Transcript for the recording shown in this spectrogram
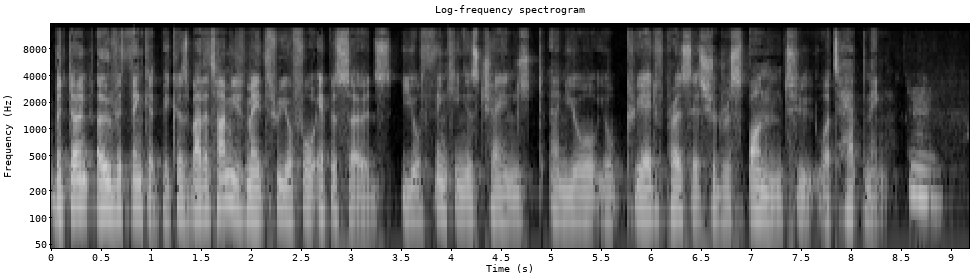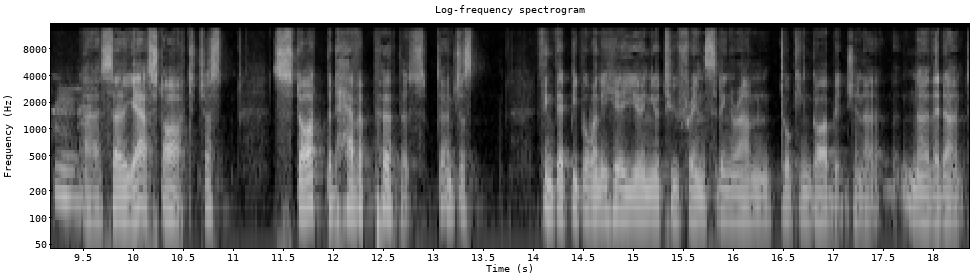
But don't overthink it because by the time you've made three or four episodes, your thinking has changed and your, your creative process should respond to what's happening. Mm. Mm. Uh, so, yeah, start. Just start, but have a purpose. Don't just think that people want to hear you and your two friends sitting around talking garbage. You know, no, they don't.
